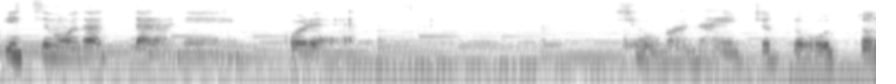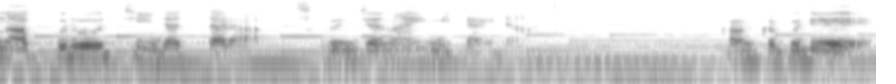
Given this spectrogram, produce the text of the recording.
いつもだったらね、これ、しょうがない。ちょっと夫のアップルウォッチにだったらつくんじゃないみたいな感覚で、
